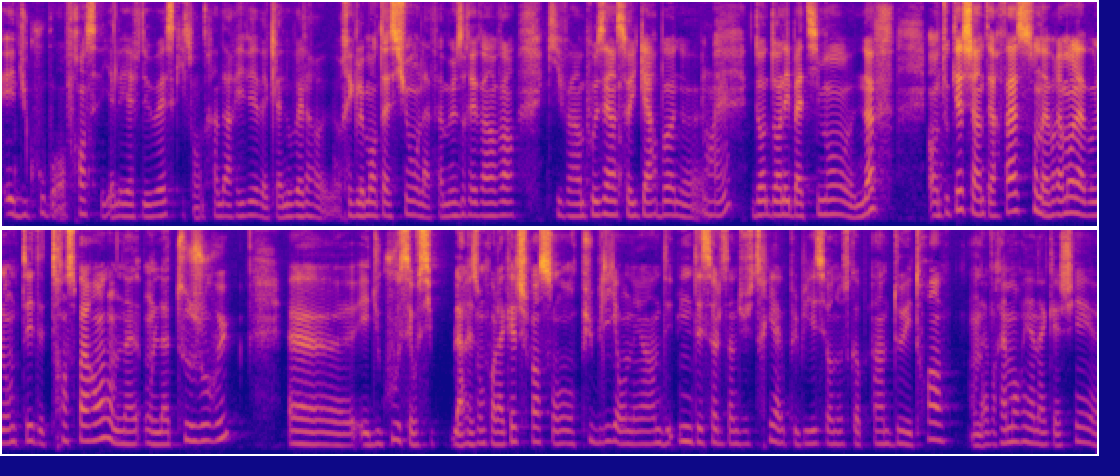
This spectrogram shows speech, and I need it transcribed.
et du coup, bon, en France, il y a les FDES qui sont en train d'arriver avec la nouvelle réglementation, la fameuse RE 2020, qui va imposer un seuil carbone dans, dans, les bâtiments neufs. En tout cas, chez Interface, on a vraiment la volonté d'être transparent. On l'a toujours eu. Euh, et du coup, c'est aussi la raison pour laquelle je pense on publie, on est un une des seules industries à publier sur nos scopes 1, 2 et 3. On n'a vraiment rien à cacher. Euh,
